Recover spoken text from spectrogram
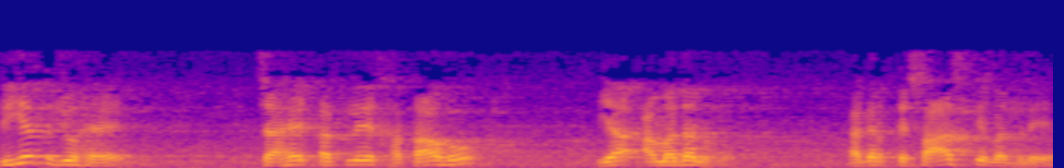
دیت جو ہے، چاہے قتل خطا ہو یا آمدن ہو، اگر قصاص کے بدلے،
